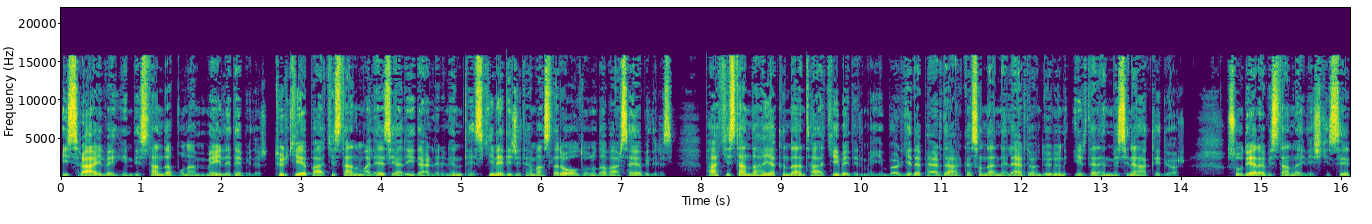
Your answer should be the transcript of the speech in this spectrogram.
İsrail ve Hindistan da buna meyledebilir. Türkiye, Pakistan, Malezya liderlerinin teskin edici temasları olduğunu da varsayabiliriz. Pakistan daha yakından takip edilmeyi, bölgede perde arkasında neler döndüğünün irdelenmesini hak ediyor. Suudi Arabistan'la ilişkisi,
